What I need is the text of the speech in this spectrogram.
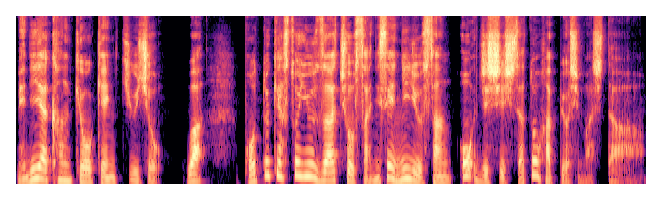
メディア環境研究所は、ポッドキャストユーザー調査2023を実施したと発表しました。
